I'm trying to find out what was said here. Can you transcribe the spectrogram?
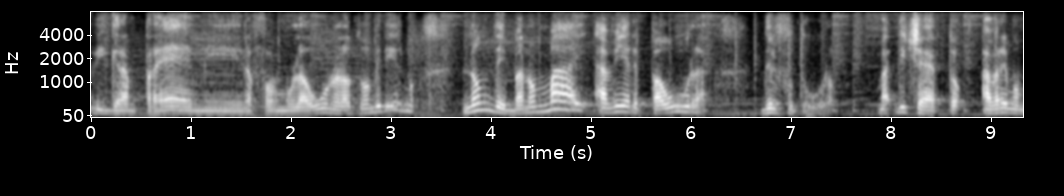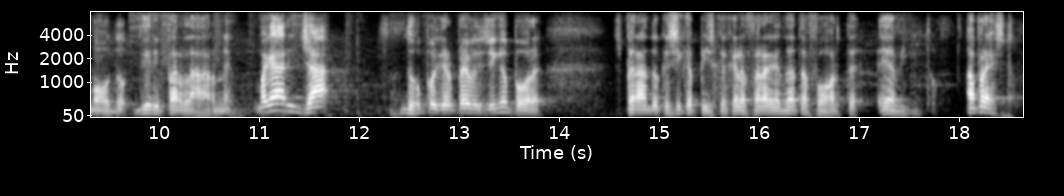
i Gran Premi, la Formula 1, l'automobilismo non debbano mai avere paura del futuro, ma di certo avremo modo di riparlarne, magari già dopo il Gran Premio di Singapore, sperando che si capisca che la Ferrari è andata forte e ha vinto. A presto!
